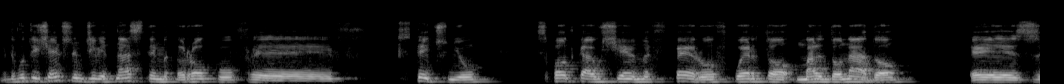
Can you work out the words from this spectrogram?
w 2019 roku w, w styczniu spotkał się w Peru, w Puerto Maldonado z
